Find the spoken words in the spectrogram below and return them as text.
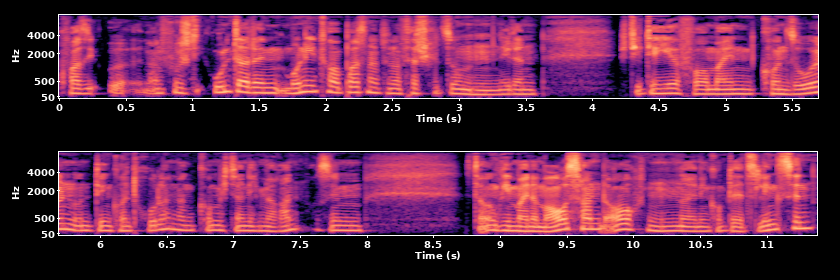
quasi in Anführungsstrichen unter den Monitor passen, hab dann festgestellt, so, hm, nee, dann steht der hier vor meinen Konsolen und den Controllern, dann komme ich da nicht mehr ran. Außerdem ist da irgendwie meine Maushand auch, nein, den kommt er jetzt links hin.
